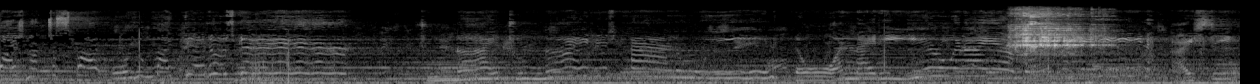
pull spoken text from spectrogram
Wise not to spy, or you might get a scare. Tonight, tonight is Halloween, the one night a year when I am clean. I seek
